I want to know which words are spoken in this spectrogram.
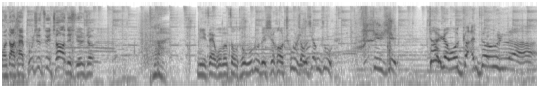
我大太不是最差的学生。哎，你在我们走投无路的时候出手相助，真是太让我感动了。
